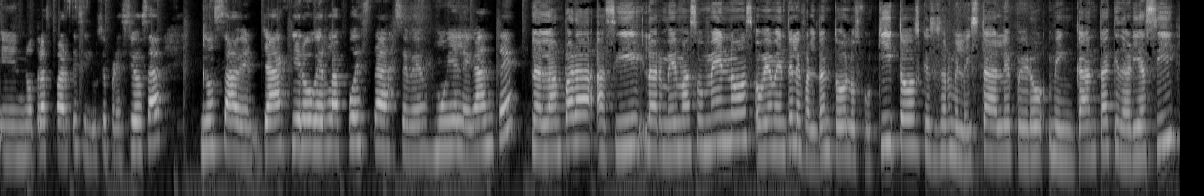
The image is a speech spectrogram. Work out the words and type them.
en otras partes y luce preciosa, no saben, ya quiero verla puesta, se ve muy elegante. La lámpara así la armé más o menos, obviamente le faltan todos los foquitos, que César me la instale, pero me encanta, quedaría así.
